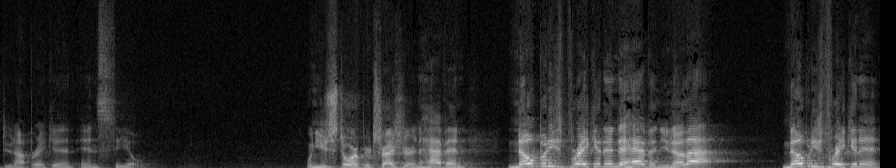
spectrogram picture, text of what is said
do not break in and steal. When you store up your treasure in heaven, nobody's breaking into heaven. You know that? Nobody's breaking in.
